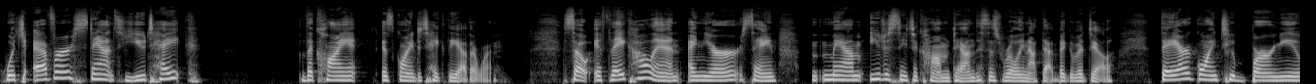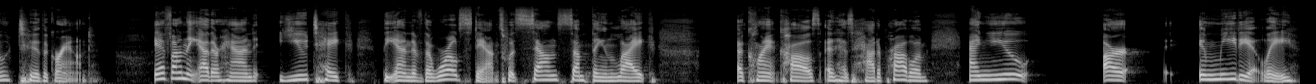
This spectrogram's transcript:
Whichever stance you take, the client is going to take the other one. So if they call in and you're saying, ma'am, you just need to calm down. This is really not that big of a deal. They are going to burn you to the ground. If, on the other hand, you take the end of the world stance, which sounds something like a client calls and has had a problem, and you are immediately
